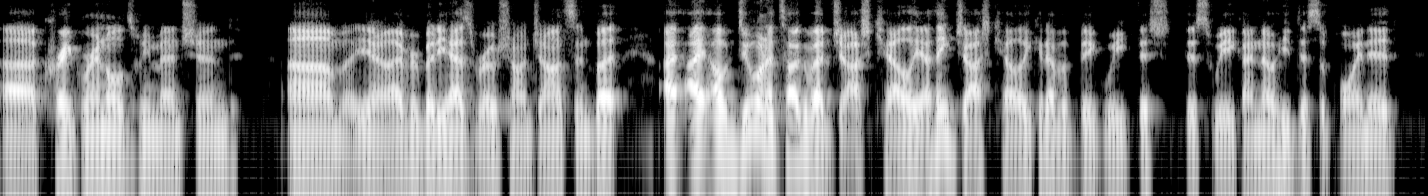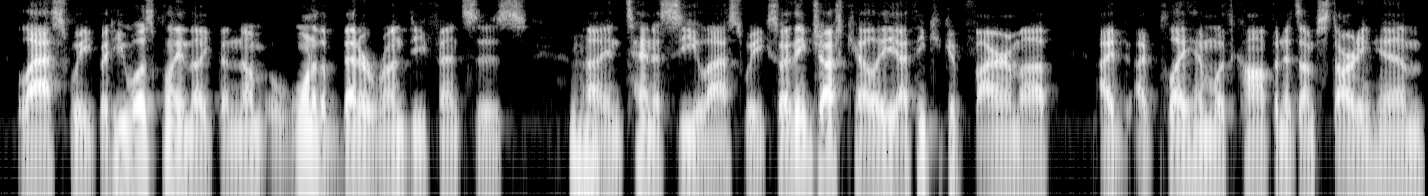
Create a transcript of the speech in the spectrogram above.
uh, Craig Reynolds we mentioned. Um, you know everybody has Roschon Johnson, but I, I, do want to talk about Josh Kelley. I think Josh Kelley could have a big week this this week. I know he disappointed last week, but he was playing like the number one of the better run defenses mm-hmm. uh, in Tennessee last week. So I think Josh Kelley, I think you could fire him up. I I play him with confidence. I'm starting him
